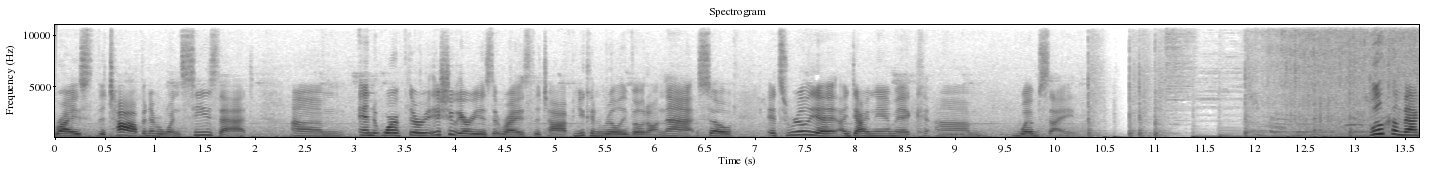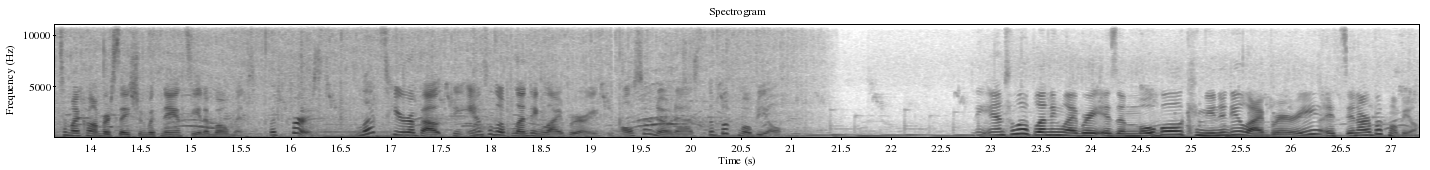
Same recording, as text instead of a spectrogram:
rise to the top, and everyone sees that. Um, and or if there are issue areas that rise to the top, you can really vote on that. So it's really a, a dynamic um, website. We'll come back to my conversation with Nancy in a moment, but first, let's hear about the Antelope Lending Library, also known as the Bookmobile. The Antelope Lending Library is a mobile community library. It's in our bookmobile.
